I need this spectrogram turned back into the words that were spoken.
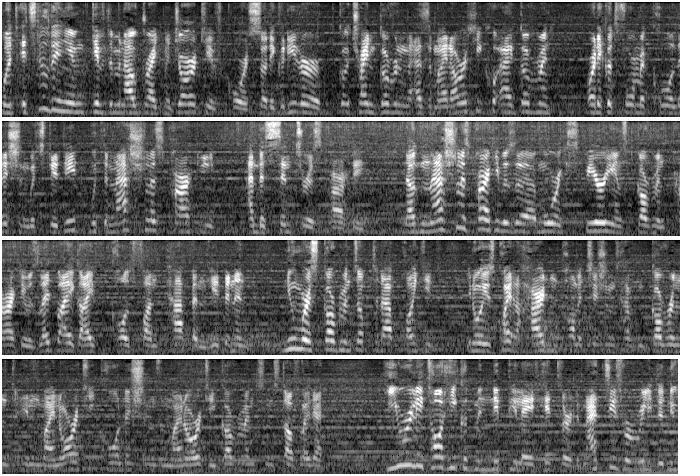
But it still didn't give them an outright majority, of course. So they could either try and govern as a minority uh, government or they could form a coalition, which they did with the Nationalist Party and the Centrist Party. Now, the Nationalist Party was a more experienced government party. It was led by a guy called von Papen. He had been in numerous governments up to that point. He'd, you know, he was quite a hardened politician, having governed in minority coalitions and minority governments and stuff like that. He really thought he could manipulate Hitler. The Nazis were really the new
